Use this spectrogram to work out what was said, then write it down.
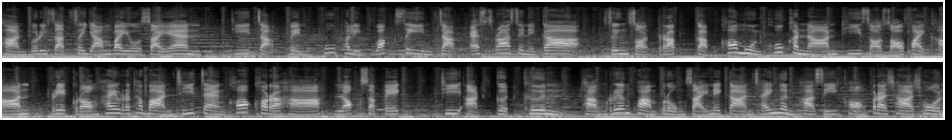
ผ่านบริษัทสยามไบโอไซแอนที่จะเป็นผู้ผลิตวัคซีนจากแอสตราเซเนกาซึ่งสอดรับกับข้อมูลคู่ขนานที่สสฝ่ายค้าน เรียกร้องให้รัฐบาลชี้แจงข้อคอรหา ล็อกสเปค ที่อาจเกิดขึ้นทั้งเรื่องความโปร่งใสในการใช้เงินภาษีของประชาชน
